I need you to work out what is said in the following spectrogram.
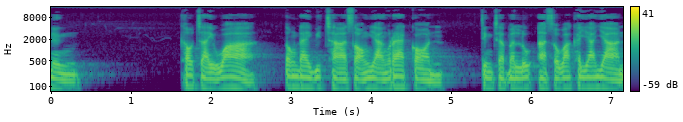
หนึ่งเข้าใจว่าต้องได้วิชาสองอย่างแรกก่อน จึงจะบรรลุอาสวะขยายาน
